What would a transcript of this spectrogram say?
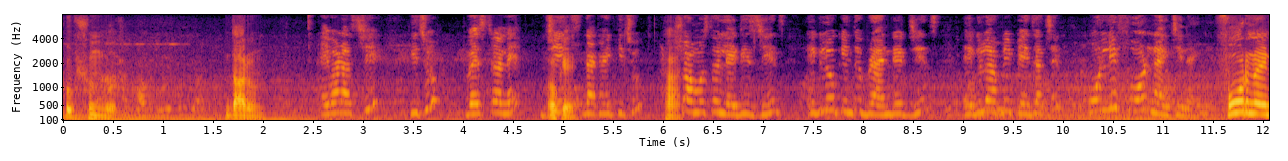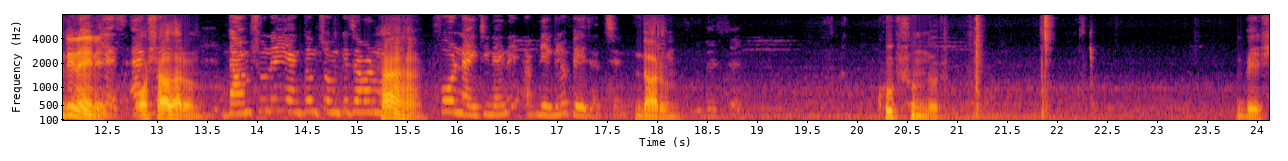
খুব সুন্দর। দারুণ। এবার আসছি কিছু ওয়েস্টার্নে জিন্স দেখাই কিছু। হ্যাঁ। সমস্ত লেডিস জিন্স এগুলো কিন্তু ব্র্যান্ডেড জিন্স এগুলো আপনি পেয়ে যাচ্ছেন only four ninety nine four ninety নাইনে Yes, অসাধারণ। দাম শুনেই একদম চমকে যাওয়ার হ্যাঁ, মতো হ্যাঁ। ফোর নাইনটি নাইনে আপনি এগুলো পেয়ে যাচ্ছেন। দারুণ। খুব সুন্দর। বেশ।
